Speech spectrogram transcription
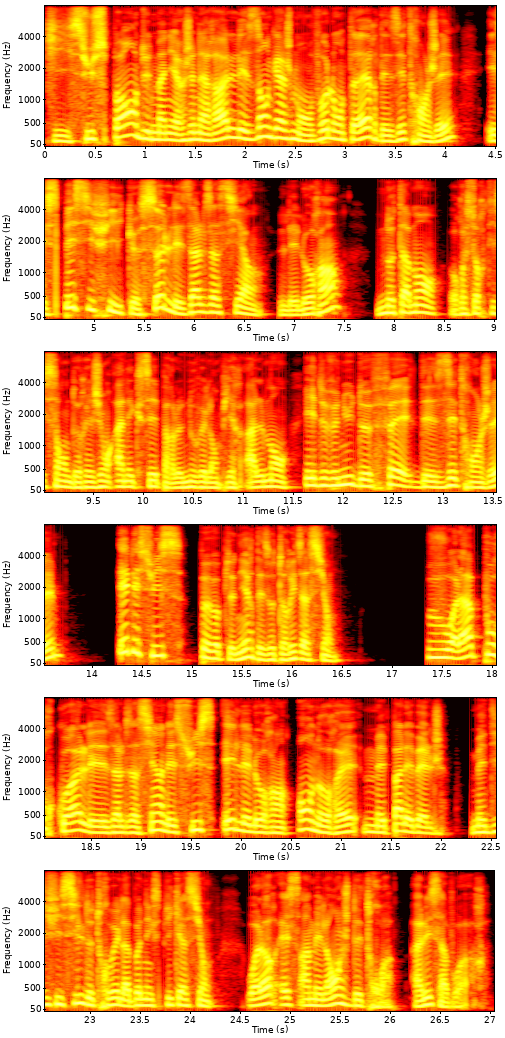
qui suspend d'une manière générale les engagements volontaires des étrangers et spécifie que seuls les Alsaciens, les Lorrains, notamment ressortissants de régions annexées par le nouvel empire allemand et devenus de fait des étrangers, et les Suisses peuvent obtenir des autorisations. Voilà pourquoi les Alsaciens, les Suisses et les Lorrains en auraient, mais pas les Belges. Mais difficile de trouver la bonne explication. Ou alors est-ce un mélange des trois? Allez savoir.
